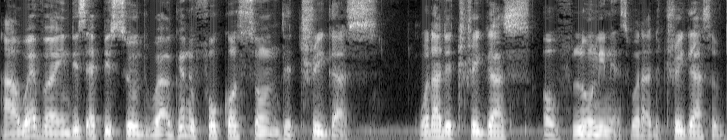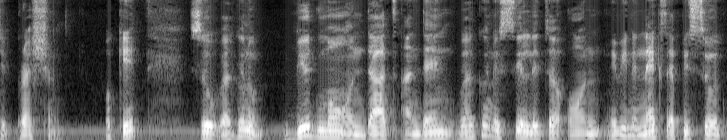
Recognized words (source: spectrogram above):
However, in this episode, we are going to focus on the triggers. What are the triggers of loneliness? What are the triggers of depression? Okay, so we're going to build more on that, and then we're going to see later on, maybe in the next episode,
